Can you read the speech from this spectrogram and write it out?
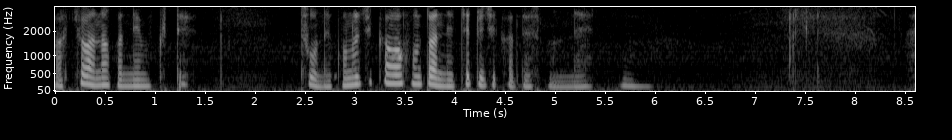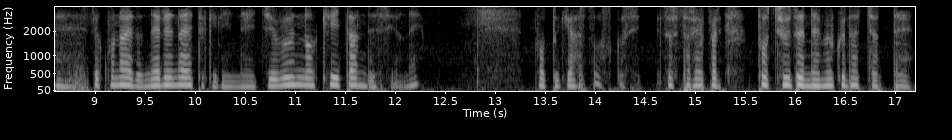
あ今日はなんか眠くて。そうね、この時間は本当は寝てる時間ですもんね。うんえで、この間寝れない時にね、自分の聞いたんですよね。ポッドキャストを少し。そしたらやっぱり途中で眠くなっちゃって、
